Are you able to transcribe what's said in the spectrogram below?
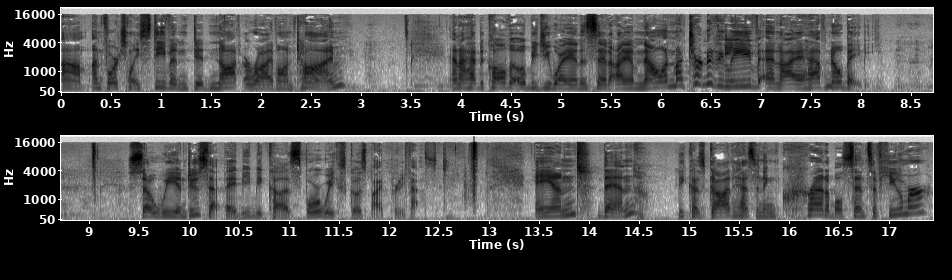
Um, unfortunately, Stephen did not arrive on time. And I had to call the OBGYN and said, I am now on maternity leave and I have no baby. So we induced that baby because four weeks goes by pretty fast. And then because God has an incredible sense of humor,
